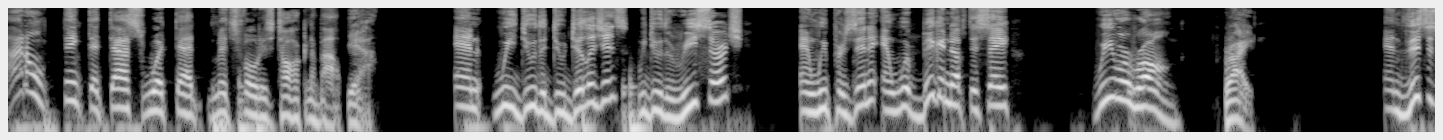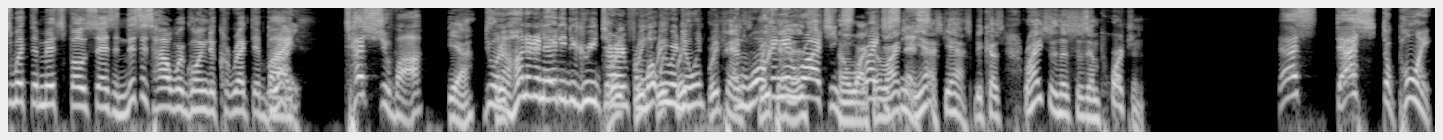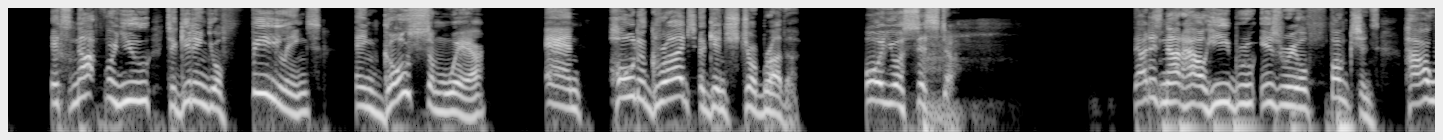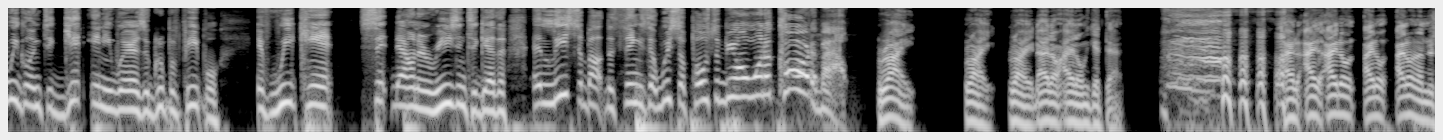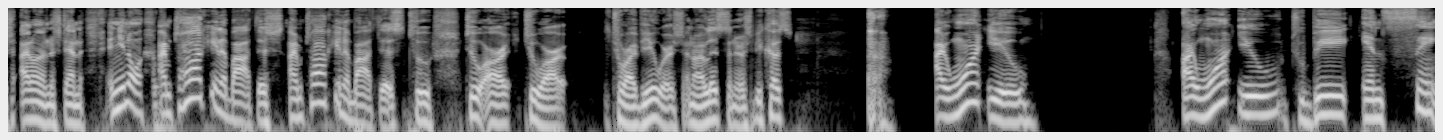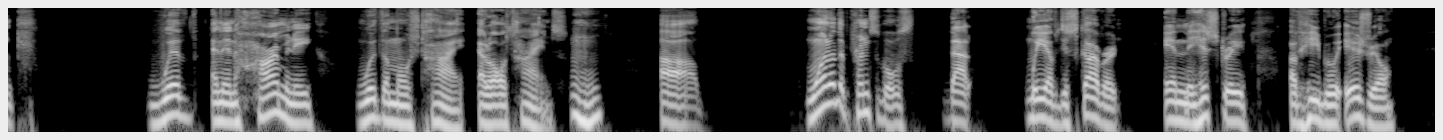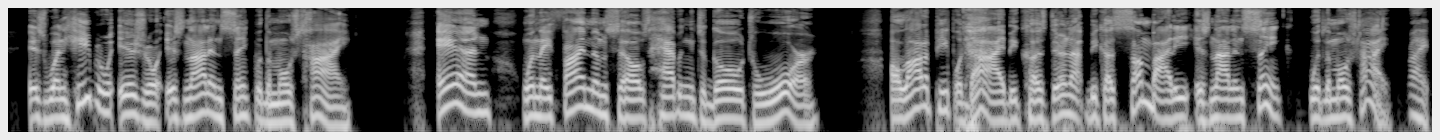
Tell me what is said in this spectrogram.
I don't think that that's what that mitzvot is talking about. Yeah. And we do the due diligence, we do the research, and we present it, and we're big enough to say we were wrong. Right. And this is what the mitzvot says, and this is how we're going to correct it by Right. teshuvah, Yeah. doing a Re- 180 degree turn re- from re- what we were re- doing repent- and walking in repentance righteous, and walking in righteousness. Yes, yes, because righteousness is important. That's that's the point. It's not for you to get in your feelings and go somewhere and hold a grudge against your brother or your sister. That is not how Hebrew Israel functions. How are we going to get anywhere as a group of people if we can't sit down and reason together, at least about the things that we're supposed to be on one accord about? Right. Right. Right. I don't I don't get that. I, I, I don't I don't I don't understand I don't understand it. And you know, I'm talking about this I'm talking about this to to our to our to our viewers and our listeners because I want you I want you to be in sync with and in harmony with the most high at all times. Mhm. Uh, one of the principles that we have discovered in the history of Hebrew Israel is when Hebrew Israel is not in sync with the Most High, and when they find themselves having to go to war, a lot of people die because they're not because somebody is not in sync with the Most High, Right.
